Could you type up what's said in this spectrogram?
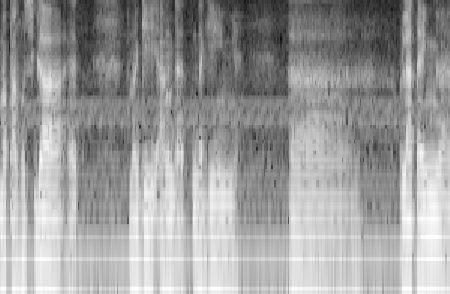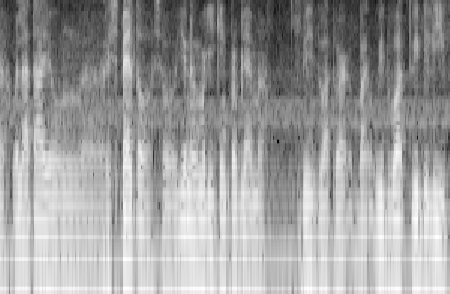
mapanghusga at magi ang at naging uh, wala tayong uh, wala tayong uh, respeto. So yun ang magiging problema with what we're, with what we believe.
